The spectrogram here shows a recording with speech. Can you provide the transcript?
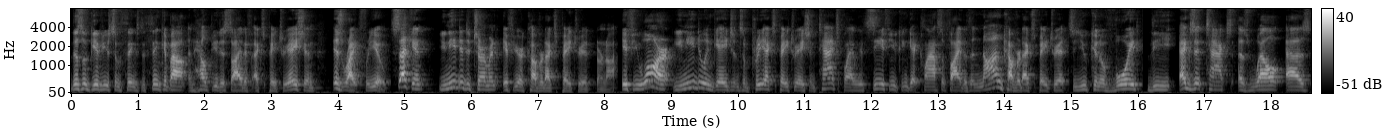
This will give you some things to think about and help you decide if expatriation is right for you. Second, you need to determine if you're a covered expatriate or not. If you are, you need to engage in some pre-expatriation tax planning to see if you can get classified as a non-covered expatriate so you can avoid the exit tax as well as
